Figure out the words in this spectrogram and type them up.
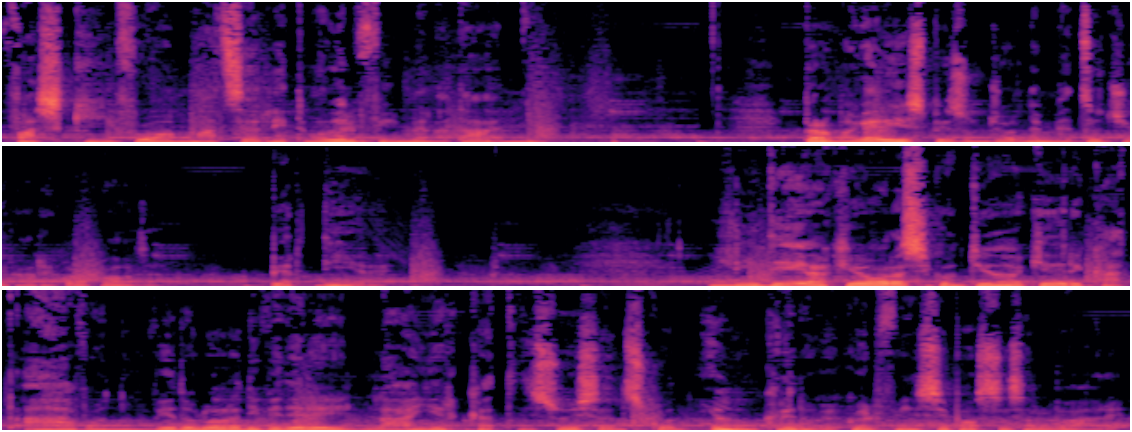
fa schifo, ammazza il ritmo del film e la tagli però magari hai speso un giorno e mezzo a girare quella cosa, per dire. L'idea che ora si continuano a chiedere cut, ah, non vedo l'ora di vedere liar cut di Suicide Squad, io non credo che quel film si possa salvare.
